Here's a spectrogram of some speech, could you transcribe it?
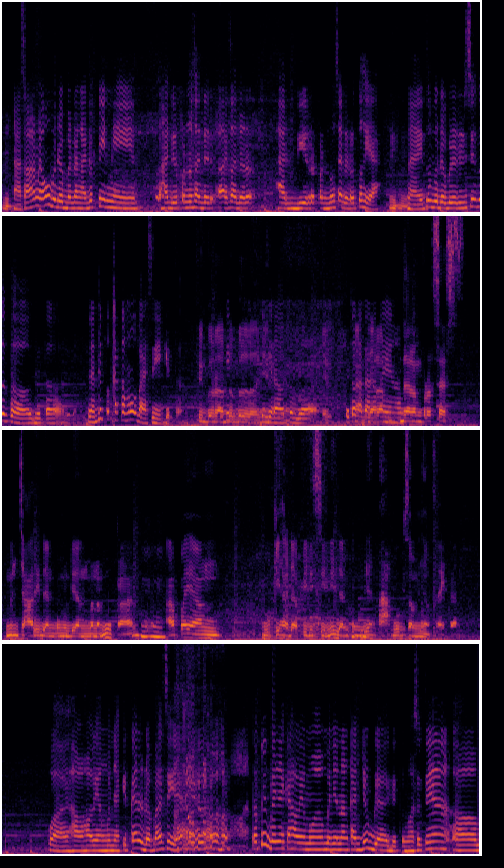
Hmm. Nah, asalkan kamu benar-benar ngadepin nih, hadir penuh sadar, eh, sadar hadir penuh sadar utuh ya. Mhm. Nah, itu benar-benar di situ tuh gitu. Nanti ketemu pasti gitu. figure outable gitu figure ya. outable. Itu Nah, kata-kata dalam, yang dalam proses mencari dan kemudian menemukan Mm-mm. apa yang Buki hadapi di sini dan kemudian ah gue bisa menyelesaikan. Wah, hal-hal yang menyakitkan udah pasti ya. gitu. Tapi banyak hal yang menyenangkan juga gitu. Maksudnya em,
